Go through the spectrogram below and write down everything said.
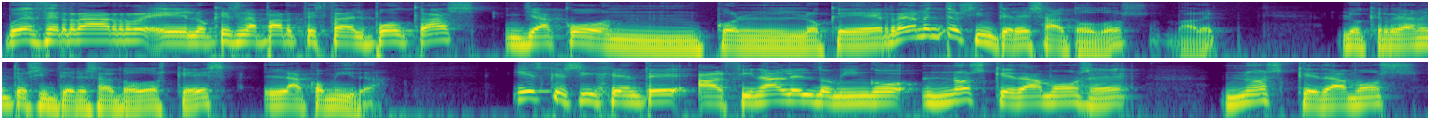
Voy a cerrar eh, lo que es la parte esta del podcast ya con, con, lo que realmente os interesa a todos, ¿vale? Lo que realmente os interesa a todos, que es la comida. Y es que sí, gente, al final el domingo nos quedamos, ¿eh? Nos quedamos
